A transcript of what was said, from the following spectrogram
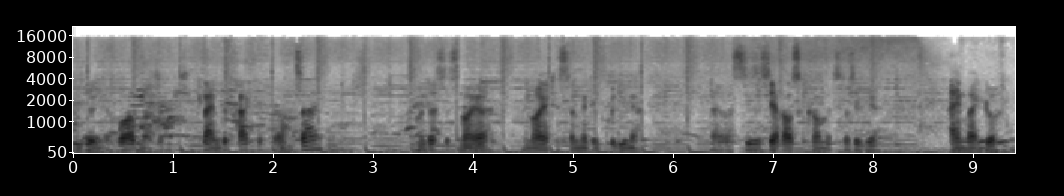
Bibeln erworben, also einen kleinen Betrag dafür auch zahlen. Und das ist neue, Neue Testament in Colina, äh, was dieses Jahr rausgekommen ist, was wir hier einweihen durften.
